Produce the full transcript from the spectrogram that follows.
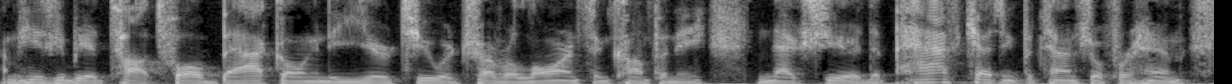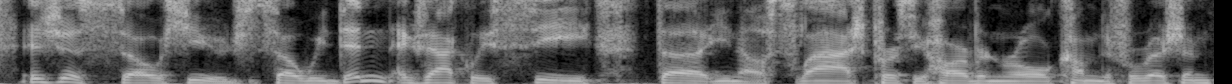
I mean, he's going to be a top 12 back going into year two with Trevor Lawrence and company next year. The pass catching potential for him is just so huge. So we didn't exactly see the you know, slash Percy Harvin role come to fruition.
